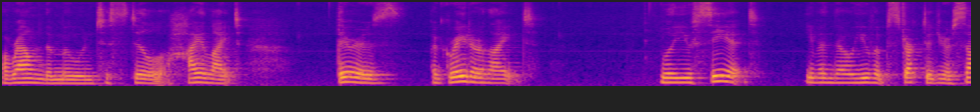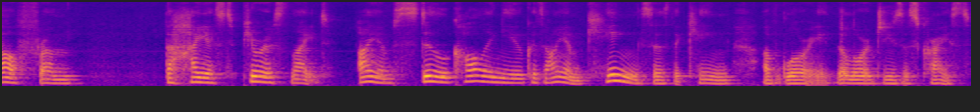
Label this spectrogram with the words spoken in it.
around the moon to still highlight there is a greater light? Will you see it even though you've obstructed yourself from the highest, purest light? I am still calling you because I am King, says the King of glory, the Lord Jesus Christ.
